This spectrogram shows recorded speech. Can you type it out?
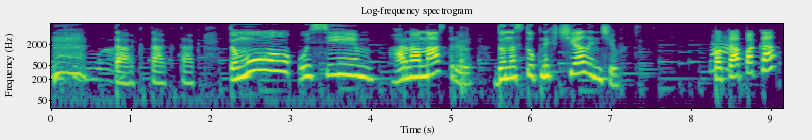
тільки була. Так, так, так. Тому усім гарного настрою, до наступних челенджів. Пока-пока!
